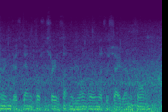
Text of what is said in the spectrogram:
And we can go stand across the street or something if you want, or unless there's shade around the corner.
